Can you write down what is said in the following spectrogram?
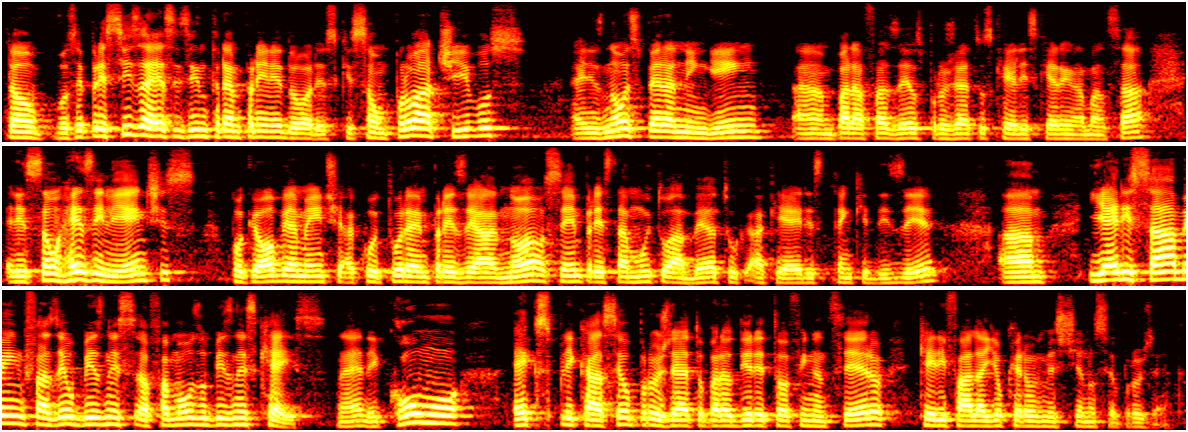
Então, você precisa desses intraempreendedores que são proativos, eles não esperam ninguém um, ah, para fazer os projetos que eles querem avançar, eles são resilientes, porque obviamente a cultura empresarial não sempre está muito aberta a que eles têm que dizer. Um, e eles sabem fazer o business, o famoso business case, né, de como explicar seu projeto para o diretor financeiro que ele fala, eu quero investir no seu projeto.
